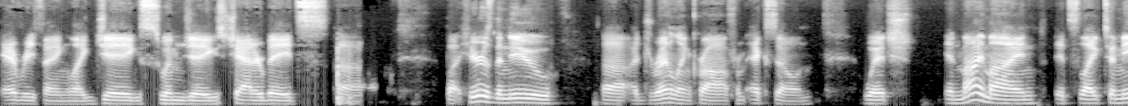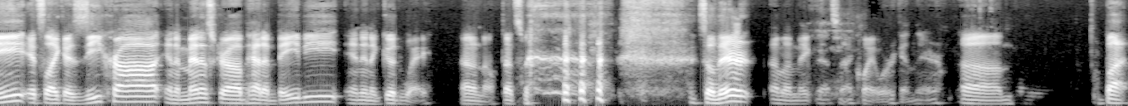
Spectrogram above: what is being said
everything, like jigs, swim jigs, chatterbaits. Uh, but here's the new uh, adrenaline craw from X Zone, which in my mind, it's like to me, it's like a Z craw and a Menace Grub had a baby, and in a good way. I don't know. That's so there. I'm gonna make that's not quite working there. Um, but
